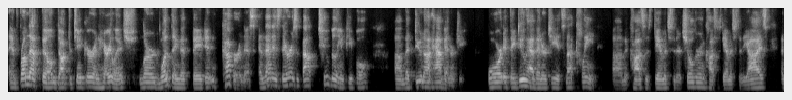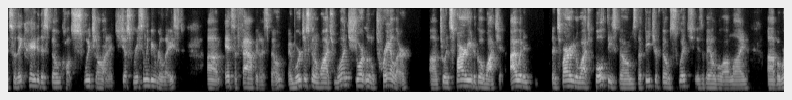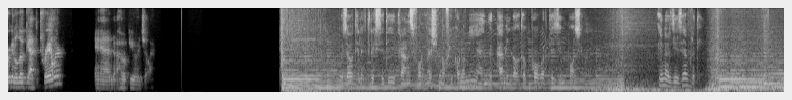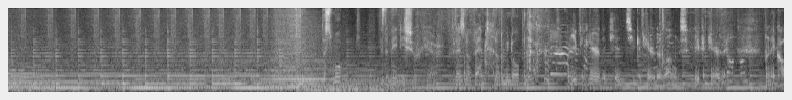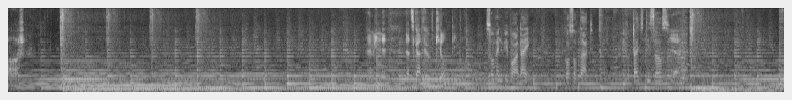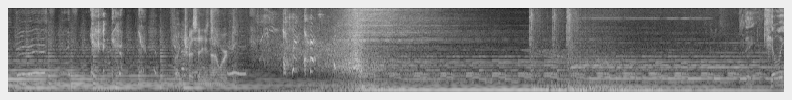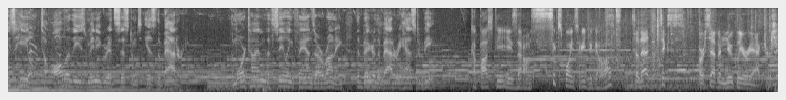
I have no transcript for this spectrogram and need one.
And from that film, Dr. Tinker and Harry Lynch learned one thing that they didn't cover in this, and that is there is about 2 billion people um, that do not have energy. Or if they do have energy, it's not clean. Um, it causes damage to their children, causes damage to the eyes. And so they created this film called Switch On. It's just recently been released. Um, it's a fabulous film. And we're just going to watch one short little trailer um, to inspire you to go watch it. I would inspire you to watch both these films. The feature film Switch is available online, uh, but we're going to look at the trailer and I hope you enjoy. Without electricity, transformation of economy and the coming out of poverty is impossible. Energy is everything. There's no vent, no window opening. But you can hear the kids, you can hear their lungs, you can hear them when they cough. I mean, that, that's got to have killed people. So many people are dying because of that. If you touch this house, Yeah. Is the battery. The more time the ceiling fans are running, the bigger the battery has to be. capacity is around 6.3 gigawatts. So that's six or seven nuclear reactors.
